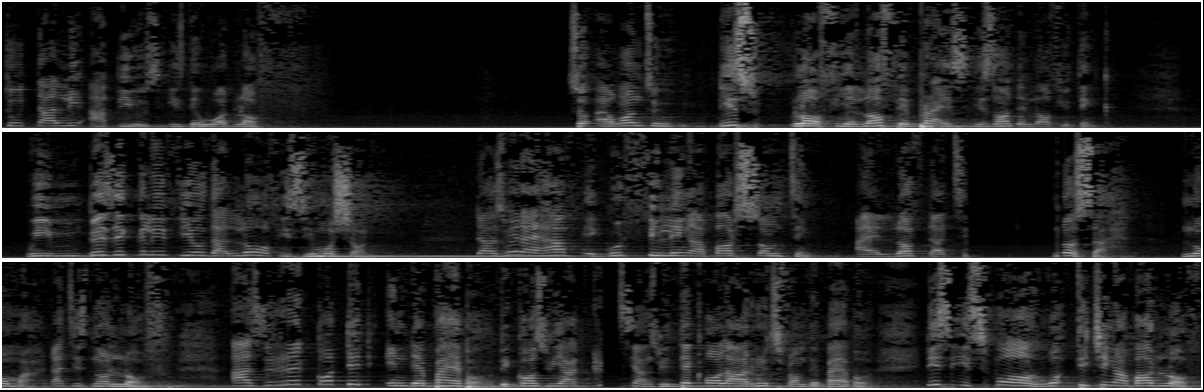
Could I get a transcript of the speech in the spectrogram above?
totally abused is the word love. So I want to, this love here, love the price, is not the love you think. We basically feel that love is emotion. That's when I have a good feeling about something. I love that. No, sir. No, ma. That is not love. As recorded in the Bible, because we are Christians, we take all our roots from the Bible. This is Paul teaching about love.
